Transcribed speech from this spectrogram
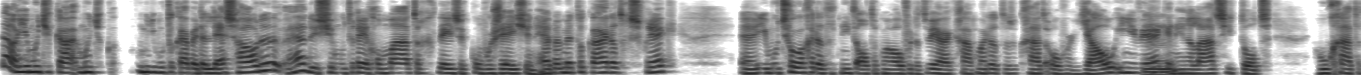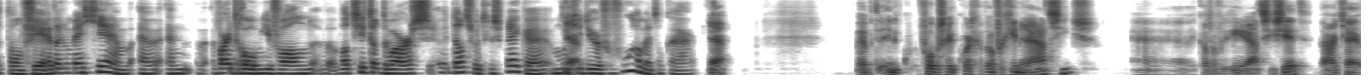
Nou, je moet, je, moet, je, je moet elkaar bij de les houden. Hè? Dus je moet regelmatig deze conversation hebben met elkaar, dat gesprek. Uh, je moet zorgen dat het niet altijd maar over dat werk gaat, maar dat het ook gaat over jou in je werk Mhm. en in relatie tot hoe gaat het dan verder met je en, en, en waar droom je van, wat zit er dwars. Dat soort gesprekken moet Ja. je durven voeren met elkaar. We hebben het in de voorbeschrijving kort gehad over generaties. Eh, ik had over generatie Z. Daar had jij,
